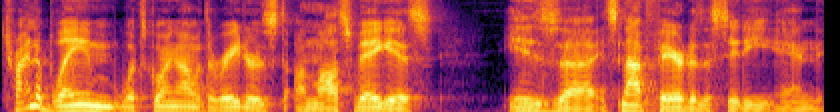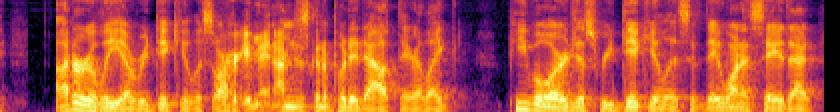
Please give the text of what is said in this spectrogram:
Trying to blame what's going on with the Raiders on Las Vegas is uh, it's not fair to the city and utterly a ridiculous argument. I'm just going to put it out there. Like people are just ridiculous if they want to say that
